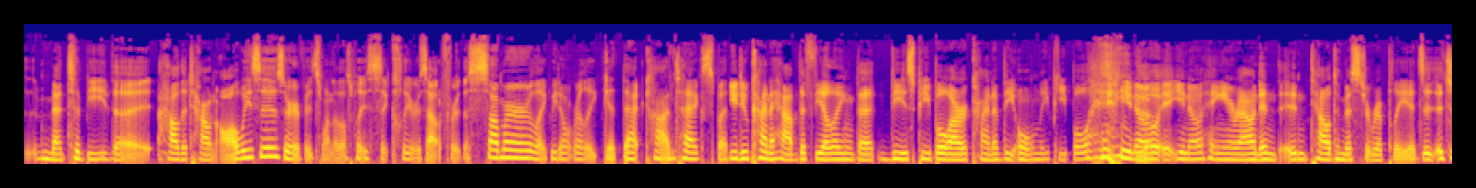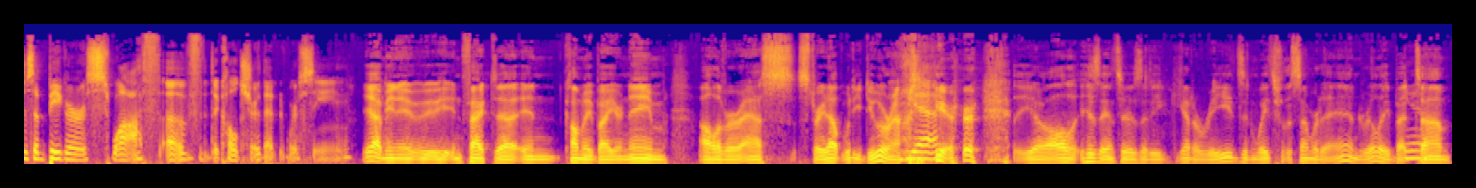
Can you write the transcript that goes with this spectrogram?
meant to be the how the town always is or if it's one of those places that clears out for the summer like we don't really get that context but you do kind of have the feeling that these people are kind of the only people you know Yeah. you know hanging around and in to mr ripley it's it's just a bigger swath of the culture that we're seeing Yeah, I mean, it- in fact, uh, in "Call Me by Your Name," Oliver asks straight up, "What do you do around Yeah. here?" you know, all his answer is that he kind of reads and waits for the summer to end. Really, but Yeah. um,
